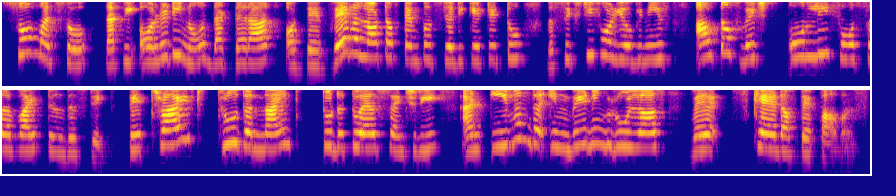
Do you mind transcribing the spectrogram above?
So much so that we already know that there are or there were a lot of temples dedicated to the 64 yoginis, out of which only four survived till this date. They thrived through the 9th to the 12th century, and even the invading rulers were scared of their powers.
